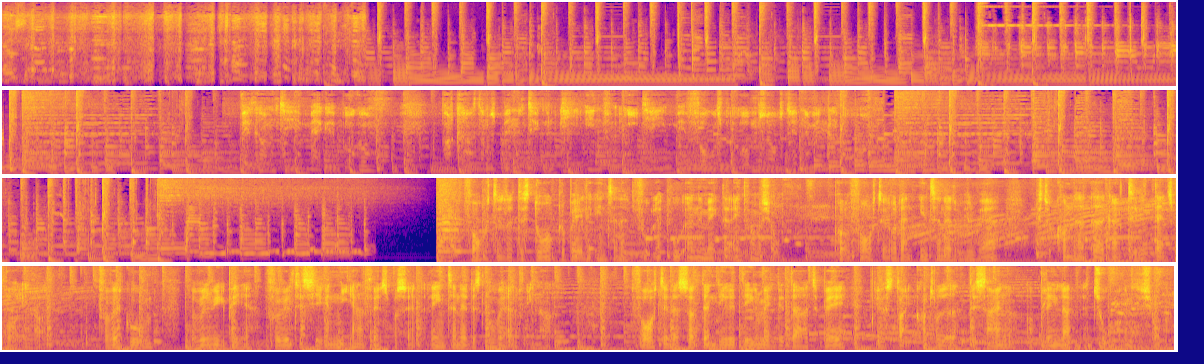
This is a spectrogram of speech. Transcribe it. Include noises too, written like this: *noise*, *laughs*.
Thank you. Forestille dig det store globale internet fuld af uanede mængder af information. Prøv at forestille dig, hvordan internettet ville være, hvis du kun havde adgang til det dansksprogede indhold. Farvel Google, farvel Wikipedia, farvel til ca. 99% af internettets nuværende indhold. Forestil dig så den lille delmængde, der er tilbage, bliver strengt kontrolleret, designet og planlagt af to organisationer.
